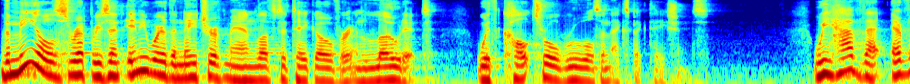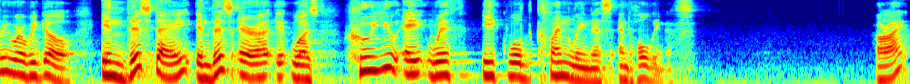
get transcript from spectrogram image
The meals represent anywhere the nature of man loves to take over and load it with cultural rules and expectations. We have that everywhere we go. In this day, in this era, it was who you ate with equaled cleanliness and holiness. All right?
